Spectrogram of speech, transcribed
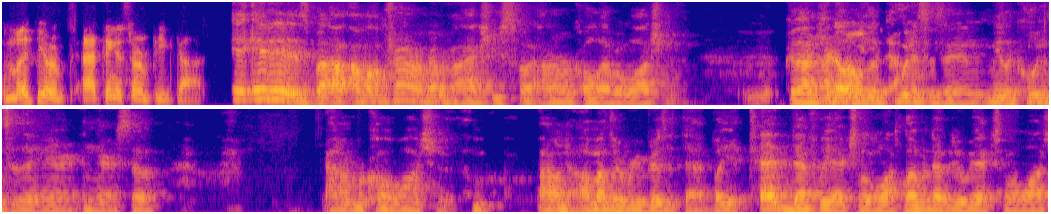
It might be on. I think it's on Peacock. It, it is, but I, I'm, I'm trying to remember if I actually saw it. I don't recall ever watching it because I, I know oh, Mila Kunis is in Mila Kunis is in there in there, so I don't recall watching it. I'm, I don't know. I'm about to revisit that, but yeah, Ted definitely excellent watch. Love and WWE excellent watch.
